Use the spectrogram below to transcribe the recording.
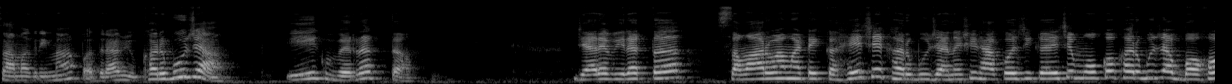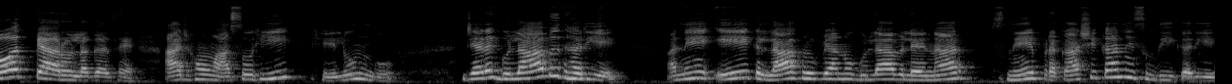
સામગ્રીમાં પધરાવ્યું. ખરબૂજા, એક વિરક્ત. જ્યારે વિરક્ત સંવારવા માટે કહે છે ખરબૂજાને શ્રી ઠાકોરજી કહે છે, મોકો ખરબૂજા, બહોત પ્યારો લગત હૈ. આજ હું વાસો હી ખેલુંગો. જ્યારે ગુલાબ ધરીએ અને એક લાખ રૂપિયાનું ગુલાબ લેનાર સ્નેહ પ્રકાશિકાની સુધી કરીએ.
